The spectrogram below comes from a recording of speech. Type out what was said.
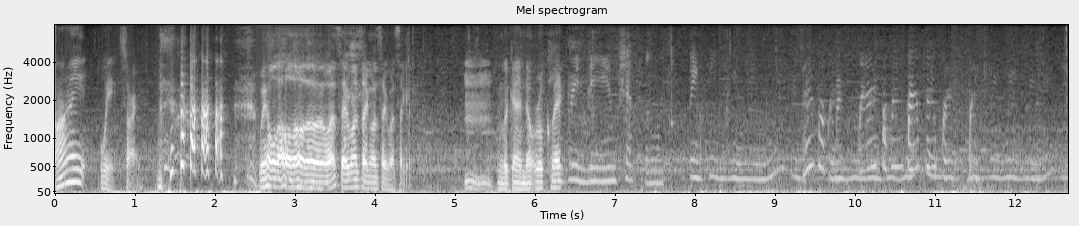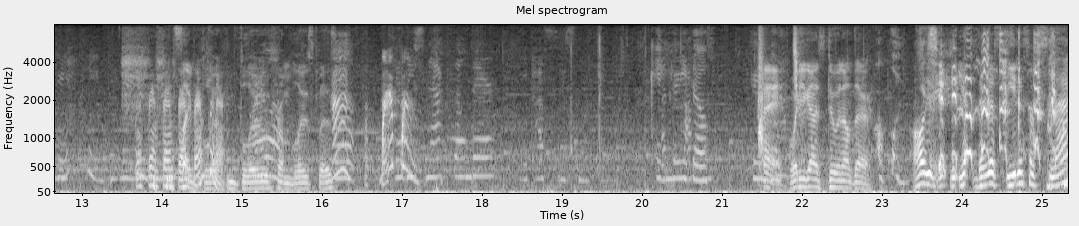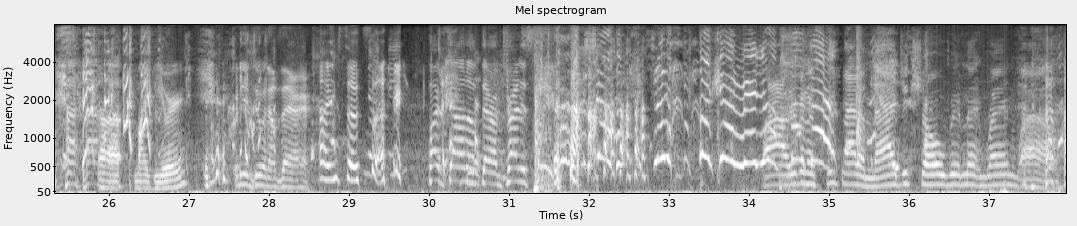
I wait. Sorry. wait. Hold on. Hold on. Hold on. One second. One second. One second. One second. Mm-hmm. I'm looking at a note real quick. It's like blue, blue from Blue's Clues. snack down there. You pass some snack. Okay, here you go. Hey, what are you guys doing up there? Oh, yeah, yeah, they're just eating some snacks. Uh, my viewer. What are you doing up there? I'm so sorry. Pipe down up there. I'm trying to sleep. Wow, you're gonna sleep at a magic show, Ren? Ren? Wow.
